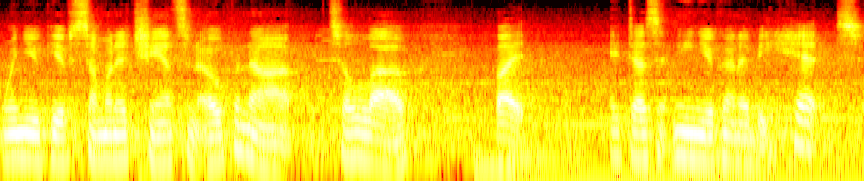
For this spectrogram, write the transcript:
when you give someone a chance and open up to love, but it doesn't mean you're going to be hit.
